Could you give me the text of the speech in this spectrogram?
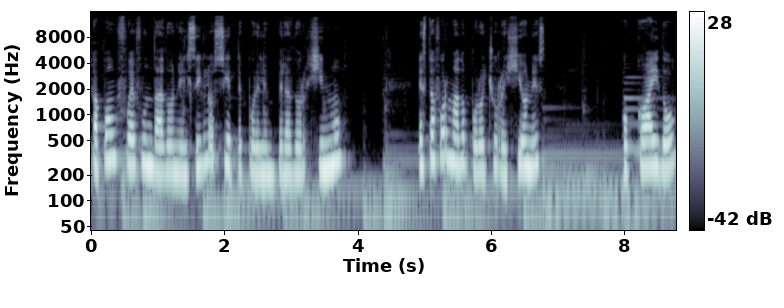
Japón fue fundado en el siglo VII por el emperador Jinmu. Está formado por ocho regiones: Hokkaido,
